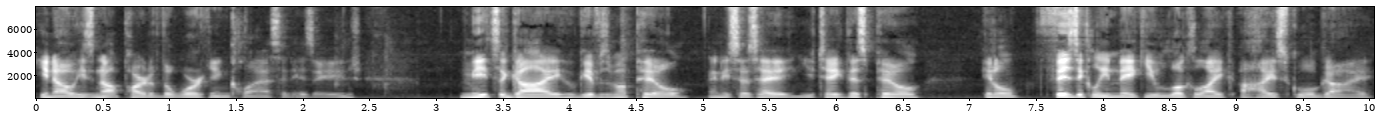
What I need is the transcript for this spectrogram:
you know, he's not part of the working class at his age. Meets a guy who gives him a pill and he says, Hey, you take this pill, it'll physically make you look like a high school guy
